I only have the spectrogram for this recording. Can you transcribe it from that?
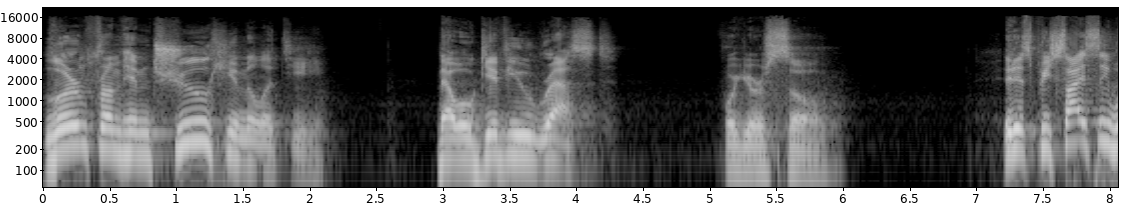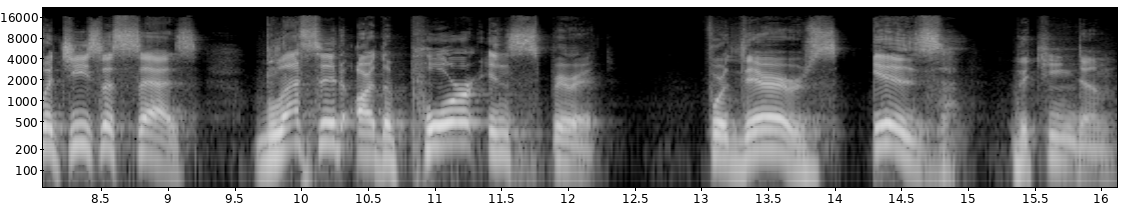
Learn from him true humility that will give you rest for your soul. It is precisely what Jesus says Blessed are the poor in spirit, for theirs is the kingdom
